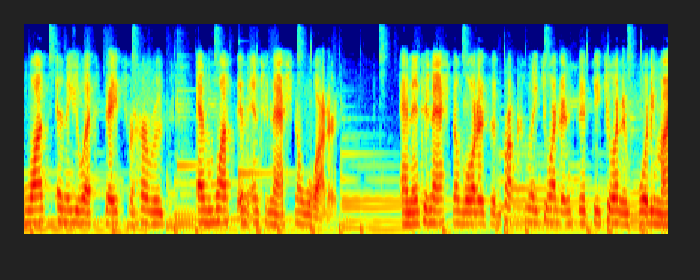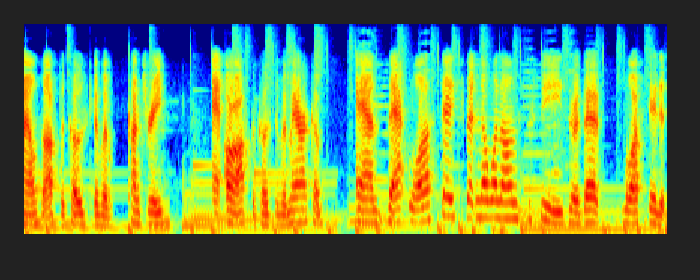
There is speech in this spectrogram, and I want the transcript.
once in the U.S. states for her roots, and once in international waters. And international waters is approximately 250, 240 miles off the coast of a country eh, or off the coast of America. And that law states that no one owns the seas or that law stated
